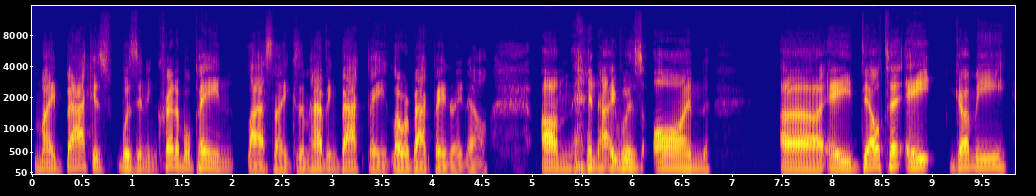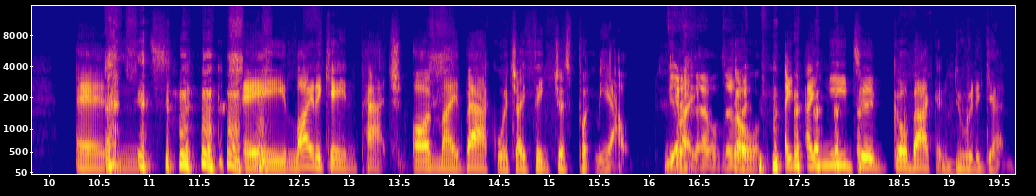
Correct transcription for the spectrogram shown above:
my back is was in incredible pain last night because I'm having back pain, lower back pain right now. Um, and I was on uh, a Delta 8 gummy and a lidocaine patch on my back, which I think just put me out. yeah, Right. that will do So it. I, I need to go back and do it again.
